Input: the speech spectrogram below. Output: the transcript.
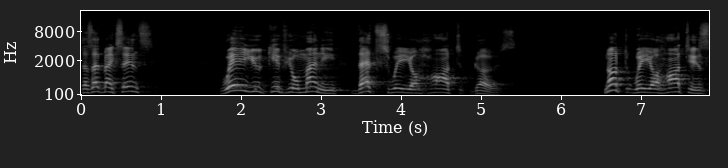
Does that make sense? Where you give your money, that's where your heart goes. Not where your heart is,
